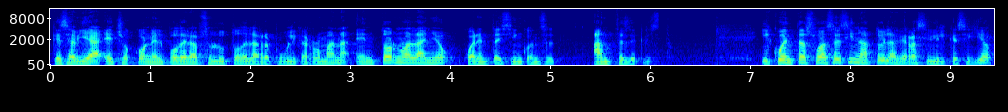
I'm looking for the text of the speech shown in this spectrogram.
que se había hecho con el poder absoluto de la República Romana en torno al año 45 antes de Cristo. Y cuenta su asesinato y la guerra civil que siguió,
